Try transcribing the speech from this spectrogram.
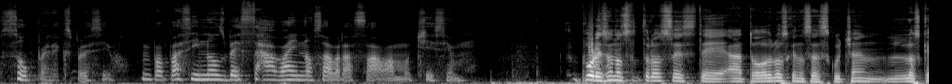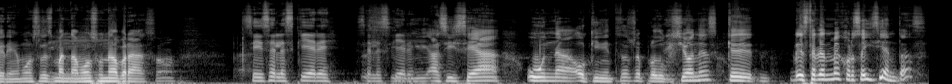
súper expresivo. Mi papá sí nos besaba y nos abrazaba muchísimo. Por eso nosotros, este, a todos los que nos escuchan, los queremos, les Sí. mandamos un abrazo. Sí, se les quiere, se les Sí, quiere. Así sea una o 500 reproducciones, que estarían mejor 600.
